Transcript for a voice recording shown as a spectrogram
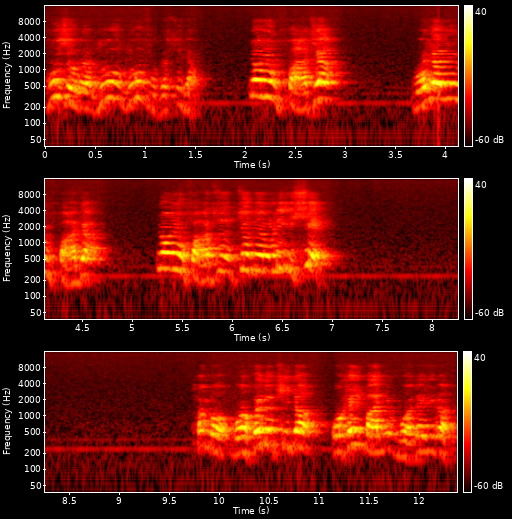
腐朽的儒儒府的思想，要用法家，我要用法家，要用法治，就是用立宪。通过我回头提交，我可以把你我的一个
